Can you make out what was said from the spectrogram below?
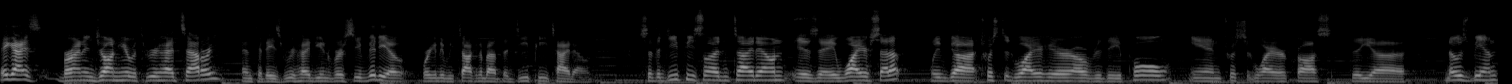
Hey guys, Brian and John here with Roo-hide Saddlery, and today's Roo-hide University video, we're going to be talking about the DP tie down. So the DP sliding tie down is a wire setup. We've got twisted wire here over the pole and twisted wire across the uh, noseband.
